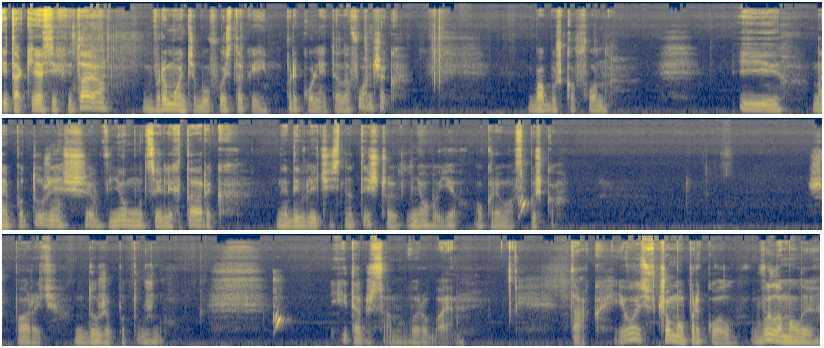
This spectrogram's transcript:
І так, я всіх вітаю. В ремонті був ось такий прикольний телефончик. Бабушка фон. І найпотужніше в ньому цей ліхтарик, не дивлячись на те, що в нього є окрема спишка. Шпарить дуже потужно. І так же само вирубаємо. Так, і ось в чому прикол. Виламали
